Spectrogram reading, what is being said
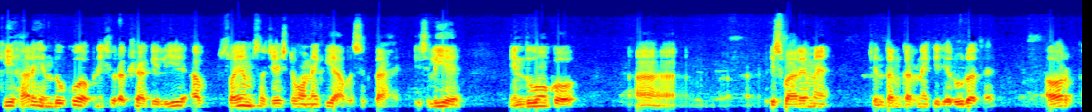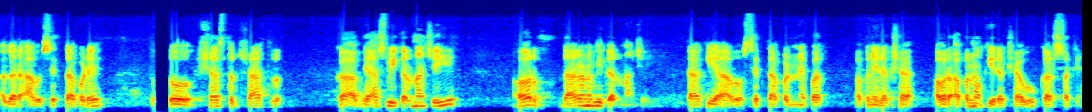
कि हर हिंदू को अपनी सुरक्षा के लिए अब स्वयं सचेष्ट होने की आवश्यकता है। इसलिए हिंदुओं को इस बारे में चिंतन करने की ज़रूरत है और अगर आवश्यकता पड़े तो, तो शस्त्र शास्त्र का अभ्यास भी करना चाहिए और धारण भी करना चाहिए ताकि आवश्यकता पड़ने पर अपनी रक्षा और अपनों की रक्षा वो कर सकें।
